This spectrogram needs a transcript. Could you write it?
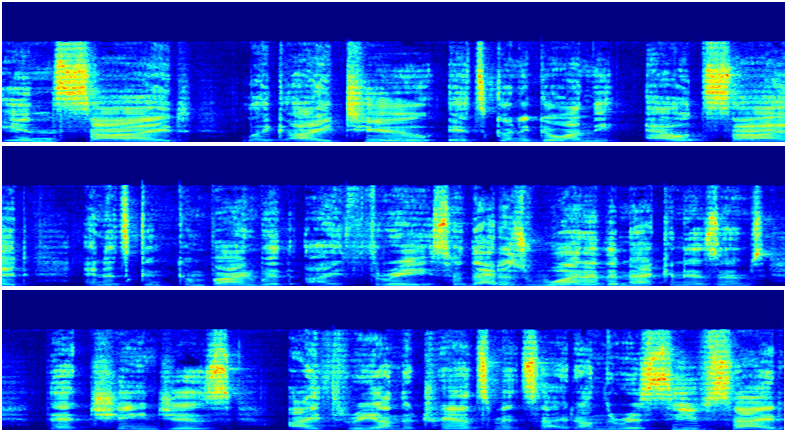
inside like I2, it's going to go on the outside and it's going to combine with I3. So that is one of the mechanisms that changes I3 on the transmit side. On the receive side,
